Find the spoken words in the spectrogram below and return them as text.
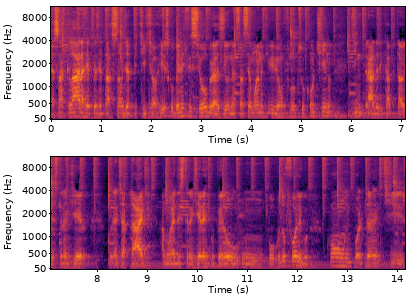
Essa clara representação de apetite ao risco beneficiou o Brasil nesta semana que viveu um fluxo contínuo de entrada de capital estrangeiro. Durante a tarde, a moeda estrangeira recuperou um pouco do fôlego com importantes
